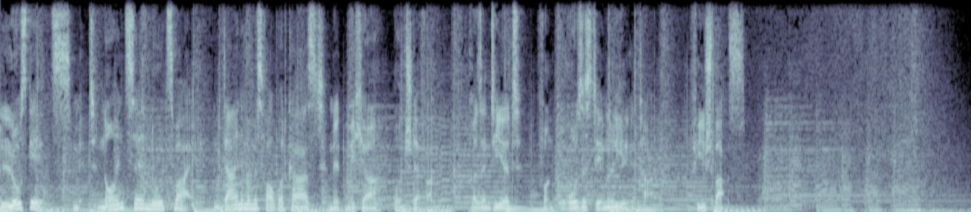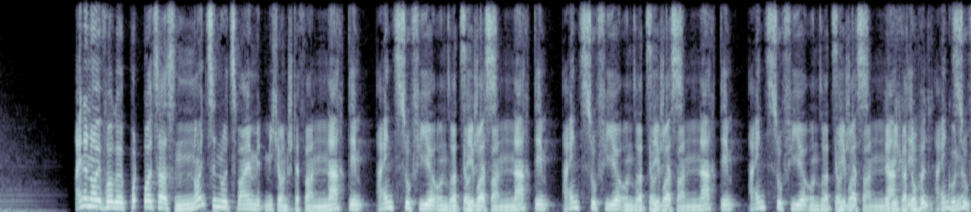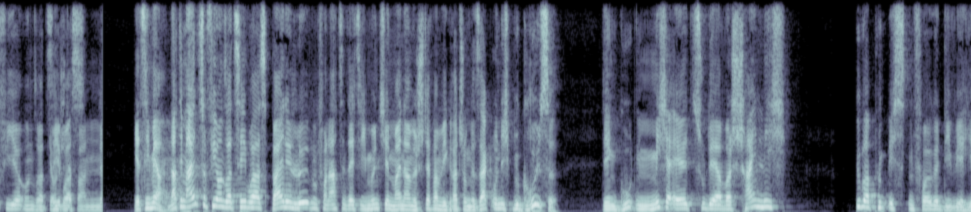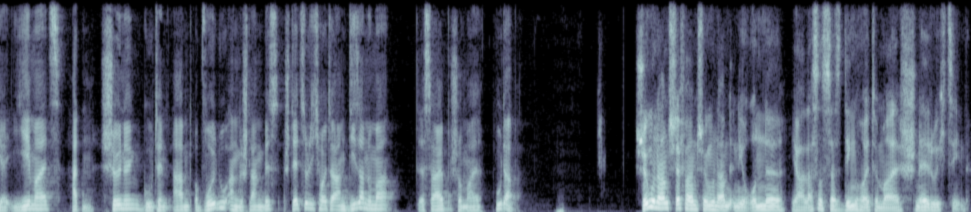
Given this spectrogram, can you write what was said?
Los geht's mit 1902, deinem MSV-Podcast mit Micha und Stefan. Präsentiert von Bürosysteme Lilienthal. Viel Spaß! Eine neue Folge Pottbolzers 1902 mit Micha und Stefan nach dem 1 zu 4 unserer Zebras. Nach dem 1 zu 4 unserer Zebras. Nach dem 1 zu 4 unserer Zebras. Nach dem 1 zu 4 unserer Zebras. Jetzt nicht mehr. Nach dem 1 zu 4 unserer Zebras bei den Löwen von 1860 München. Mein Name ist Stefan, wie gerade schon gesagt. Und ich begrüße den guten Michael zu der wahrscheinlich überpünktlichsten Folge, die wir hier jemals hatten. Schönen guten Abend. Obwohl du angeschlagen bist, stellst du dich heute Abend dieser Nummer. Deshalb schon mal Hut ab. Schönen guten Abend, Stefan. Schönen guten Abend in die Runde. Ja, lass uns das Ding heute mal schnell durchziehen.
